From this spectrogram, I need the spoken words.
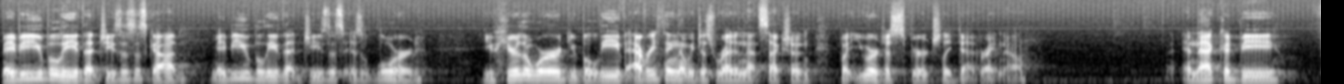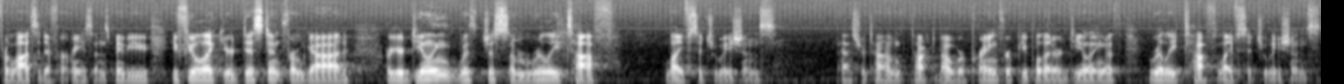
Maybe you believe that Jesus is God. Maybe you believe that Jesus is Lord. You hear the word, you believe everything that we just read in that section, but you are just spiritually dead right now. And that could be for lots of different reasons. Maybe you, you feel like you're distant from God, or you're dealing with just some really tough life situations. Pastor Tom talked about we're praying for people that are dealing with really tough life situations.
